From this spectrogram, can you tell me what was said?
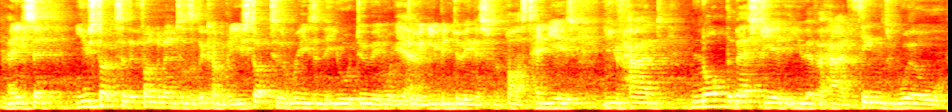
And he mm-hmm. said, You stuck to the fundamentals of the company, you stuck to the reason that you're doing what you're Yeah. doing. You've been doing this for the past 10 years. You've had not the best year that you ever had. Things will,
